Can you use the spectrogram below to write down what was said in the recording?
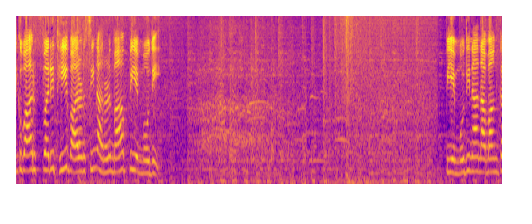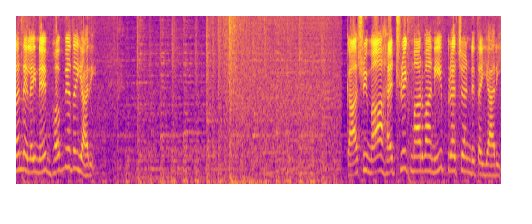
એકવાર ફરીથી વારાણસીના રણમાં પીએમ મોદી. પીએમ મોદીના નામાંકનને લઈને ભવ્ય તૈયારી. કાશીમાં હેટ્રિક મારવાની પ્રચંડ તૈયારી.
